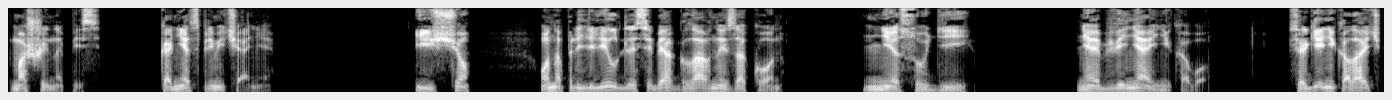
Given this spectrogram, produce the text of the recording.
машинопись. Конец примечания. И еще он определил для себя главный закон – не суди, не обвиняй никого. Сергей Николаевич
